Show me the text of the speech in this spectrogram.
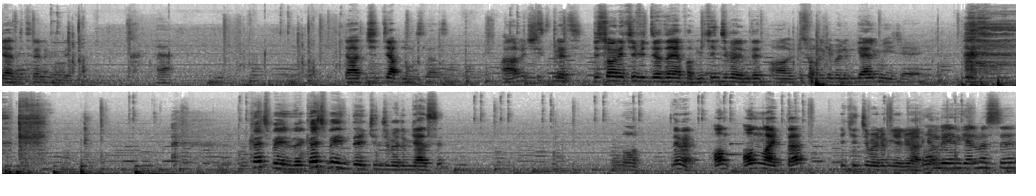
Gel bitirelim videoyu. Ya çit yapmamız lazım. Abi çift Evet. Bir sonraki videoda yapalım. İkinci bölümde Abi bir sonraki bölüm gelmeyecek. kaç beğenide kaç beğenide ikinci bölüm gelsin? O. Değil mi? 10 10 like'da ikinci bölüm geliyor 10 arkadaşlar. beğeni gelmezse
